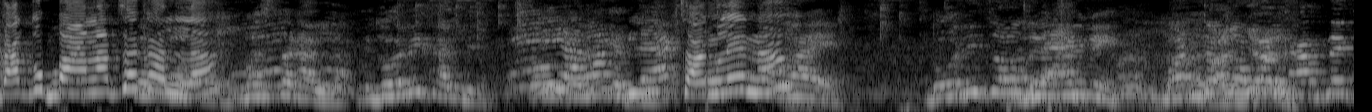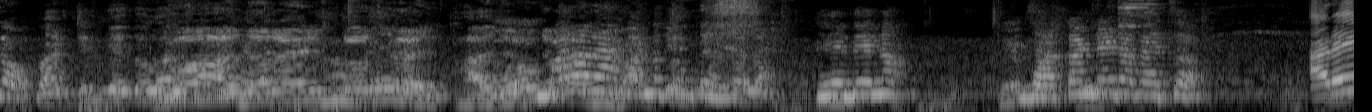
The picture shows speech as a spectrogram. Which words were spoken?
काकू पानाचा खाल्ला? मस्त खाल्ला. मी दोन्ही खाल्ली. ए, याला black चांगले ना? आहे. दोन्ही चव ब्लॅक आहे. खात नाही तो. हे दे ना. झाकण दे डब्याचं. अरे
